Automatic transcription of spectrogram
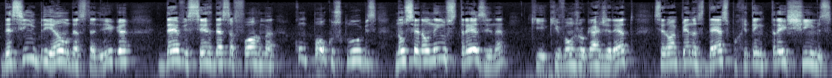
desse embrião desta liga, deve ser dessa forma com poucos clubes, não serão nem os 13, né, que, que vão jogar direto, serão apenas 10 porque tem três times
